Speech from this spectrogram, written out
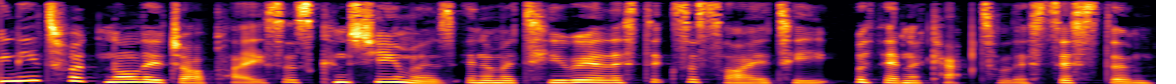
we need to acknowledge our place as consumers in a materialistic society within a capitalist system.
